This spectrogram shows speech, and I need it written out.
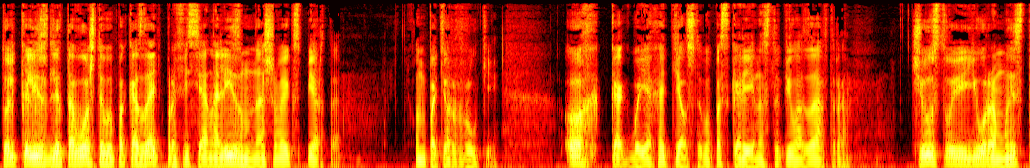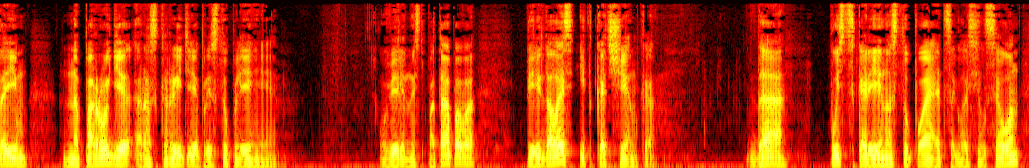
«Только лишь для того, чтобы показать профессионализм нашего эксперта». Он потер руки. «Ох, как бы я хотел, чтобы поскорее наступило завтра. Чувствую, Юра, мы стоим на пороге раскрытия преступления». Уверенность Потапова передалась и Ткаченко. «Да, пусть скорее наступает», — согласился он, —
